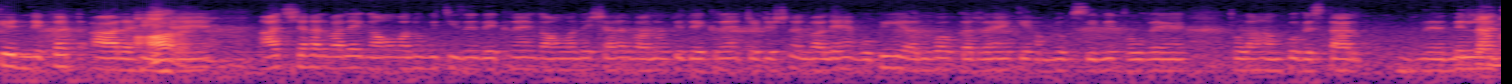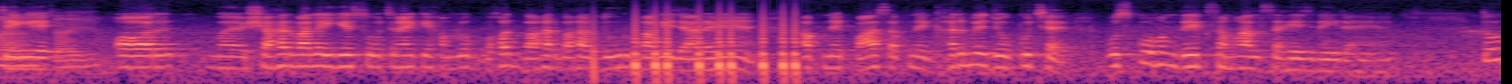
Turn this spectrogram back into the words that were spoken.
के निकट आ रहे आ हैं। आज शहर वाले गाँव वालों की चीज़ें देख रहे हैं गाँव वाले शहर वालों की देख रहे हैं ट्रेडिशनल वाले हैं वो भी ये अनुभव कर रहे हैं कि हम लोग सीमित हो गए हैं थोड़ा हमको विस्तार मिलना चाहिए, चाहिए। और शहर वाले ये सोच रहे हैं कि हम लोग बहुत बाहर बाहर दूर भागे जा रहे हैं अपने पास अपने घर में जो कुछ है उसको हम देख संभाल सहेज नहीं रहे हैं। तो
